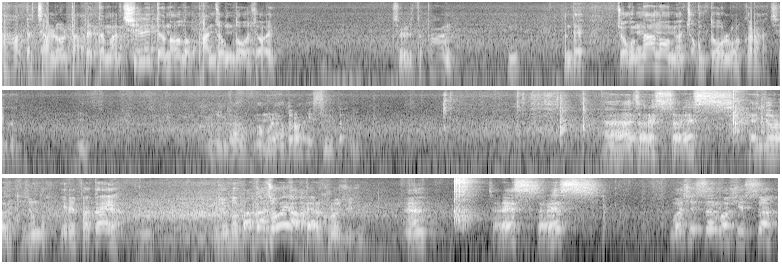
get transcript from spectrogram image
아따 잘놀 다 뺐더만. 7리터 넣어도 반 정도 오죠. 7리터 반. 응? 근데 조금 나눠오면 조금 더 올라올 거라 지금. 우리가 마무리하도록 하겠습니다. 아 잘했어 잘했어. 엔조는 이 정도? 이래 바꿔요. 이 정도 바꿔줘야 벨크루즈지. 어? 잘했어 잘했어. 멋있어 멋있어.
